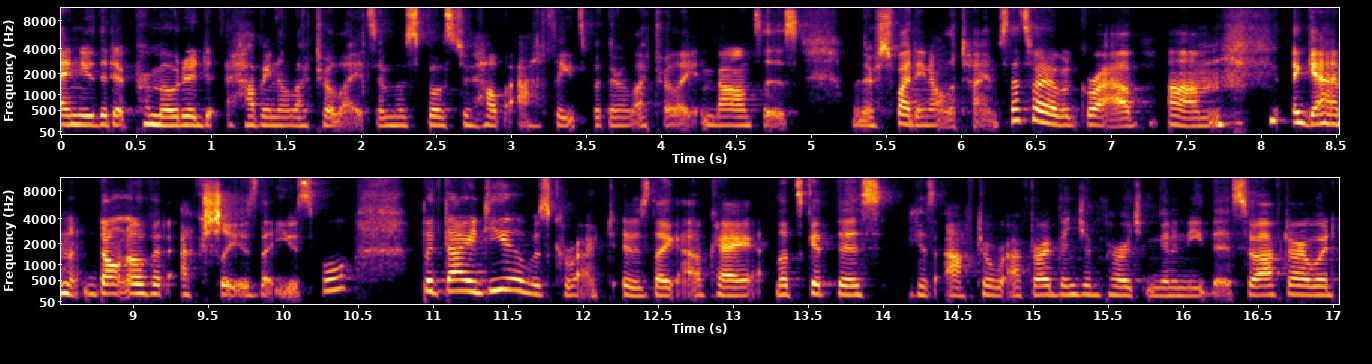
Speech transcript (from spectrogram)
I knew that it promoted having electrolytes and was supposed to help athletes with their electrolyte imbalances when they're sweating all the time. So that's what I would grab. Um again, don't know if it actually is that useful, but the idea was correct. It was like okay, let's get this because after after I binge and purge, I'm gonna need this. So after I would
